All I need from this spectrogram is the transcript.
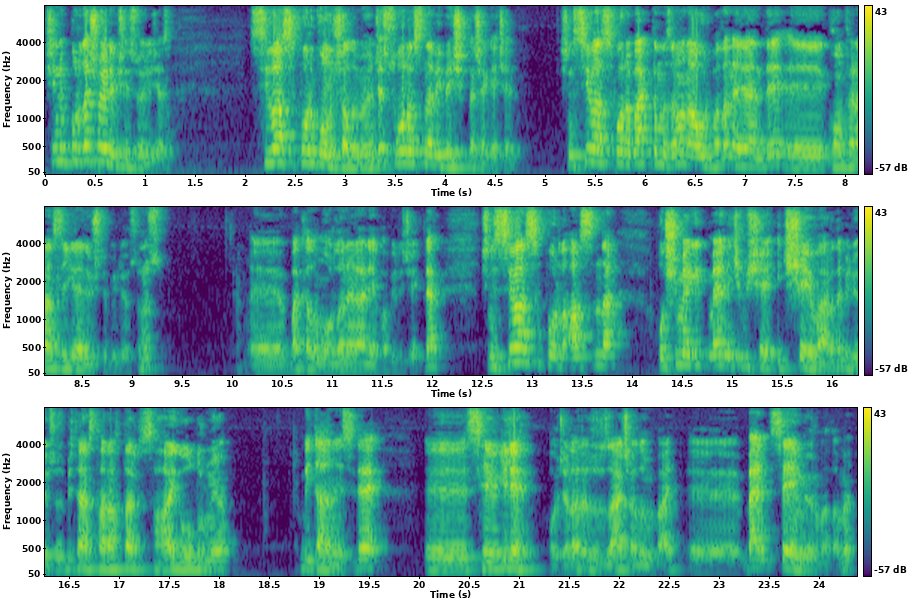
Şimdi burada şöyle bir şey söyleyeceğiz. Sivas Spor'u konuşalım önce. Sonrasında bir Beşiktaş'a geçelim. Şimdi Sivas Spor'a baktığımız zaman Avrupa'dan elendi. E, konferans ligine düştü biliyorsunuz. E, bakalım orada neler yapabilecekler. Şimdi Sivas Spor'da aslında hoşuma gitmeyen iki bir şey iki şey vardı biliyorsunuz. Bir tanesi taraftar sahayı doldurmuyor. Bir tanesi de e, sevgili hocaları Rıza Çalınbay. E, ben sevmiyorum adamı.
